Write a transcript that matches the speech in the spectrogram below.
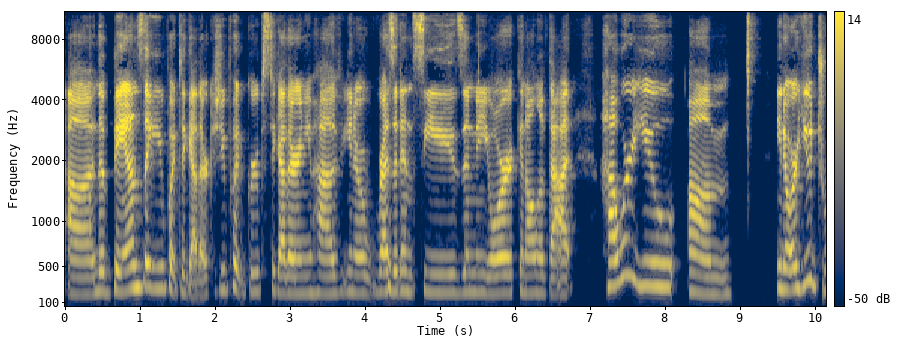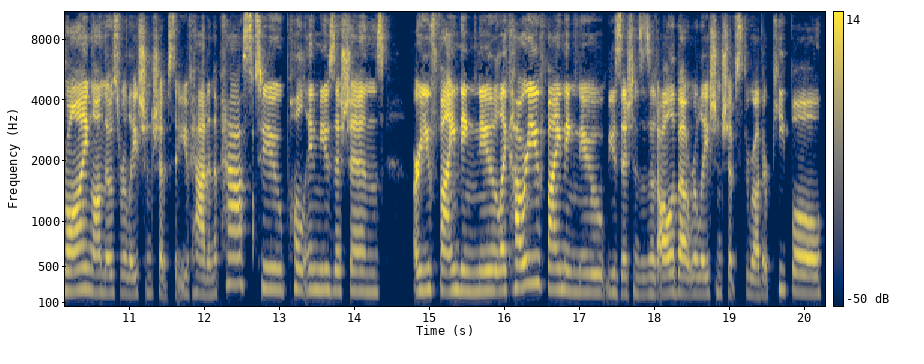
uh, the bands that you put together, because you put groups together and you have, you know, residencies in New York and all of that. How are you, um, you know, are you drawing on those relationships that you've had in the past to pull in musicians? Are you finding new, like, how are you finding new musicians? Is it all about relationships through other people?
